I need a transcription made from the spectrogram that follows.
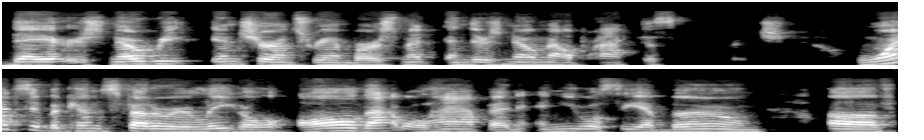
There's no re- insurance reimbursement and there's no malpractice coverage. once it becomes federally legal, all that will happen, and you will see a boom of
